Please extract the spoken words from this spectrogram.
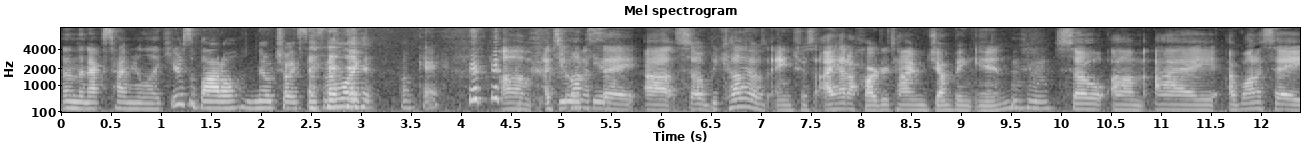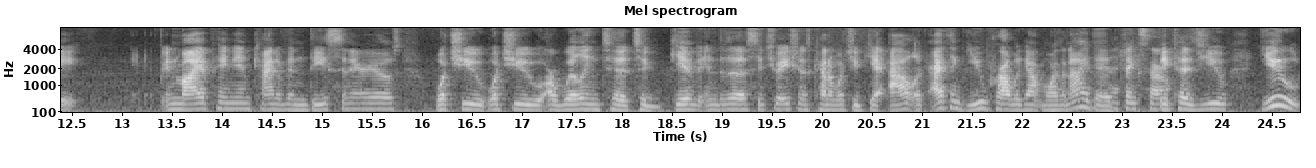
And Then the next time you're like, "Here's a bottle, no choices," and I'm like, "Okay." Um, I do really want to say, uh, so because I was anxious, I had a harder time jumping in. Mhm. So, um, I I want to say, in my opinion, kind of in these scenarios, what you what you are willing to to give into the situation is kind of what you get out. Like I think you probably got more than I did I think so. because you you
